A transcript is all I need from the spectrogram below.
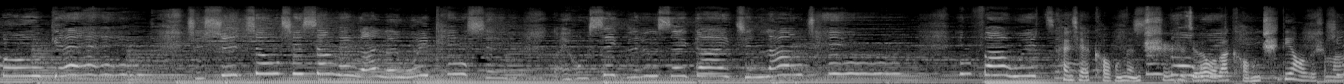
报警。传说中痴心的眼泪会倾城，霓虹熄了，世界渐冷清。看起来口红能吃，是觉得我把口红吃掉了是吗？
